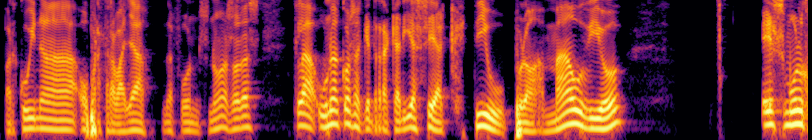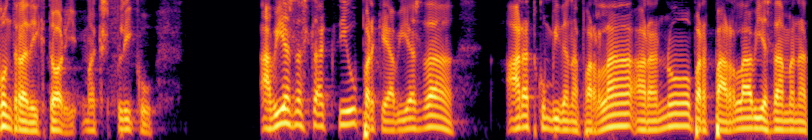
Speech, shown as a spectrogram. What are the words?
per cuinar o per treballar de fons, no? Aleshores, clar, una cosa que et requeria ser actiu però amb àudio és molt contradictori, m'explico. Havies d'estar actiu perquè havies de... Ara et conviden a parlar, ara no, per parlar havies de demanar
